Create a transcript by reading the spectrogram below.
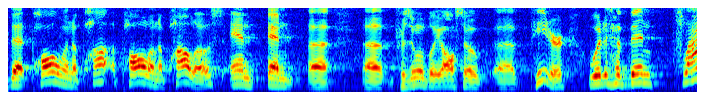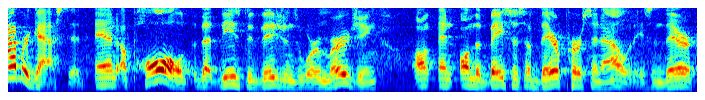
that Paul and, Apo- Paul and Apollos, and, and uh, uh, presumably also uh, Peter, would have been flabbergasted and appalled that these divisions were emerging on, and on the basis of their personalities and their,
